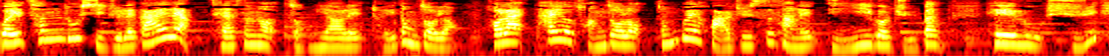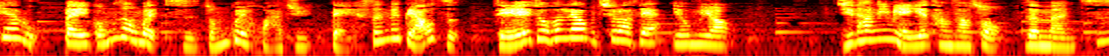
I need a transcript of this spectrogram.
为成都戏剧的改良产生了重要的推动作用。后来，他又创作了中国话剧史上的第一个剧本《黑鹿须天录》，被公认为是中国话剧诞生的标志。这就很了不起了噻，有没有？鸡汤里面也常常说，人们只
